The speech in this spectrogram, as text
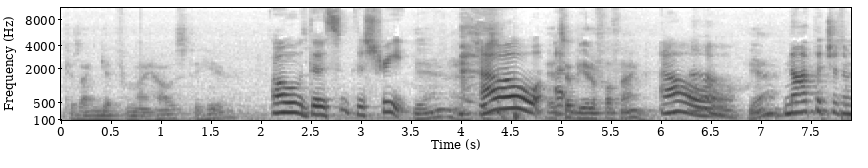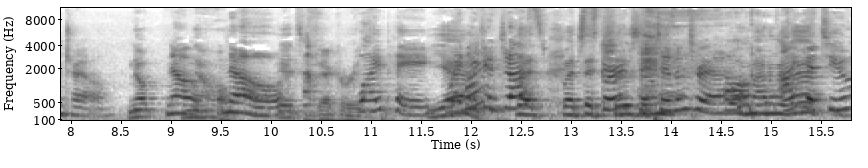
because I can get from my house to here. Oh, the s- the street. Yeah. It's, just- Oh, it's I- a beautiful thing. Oh. oh. Yeah. Not the Chisholm Trail. Nope. No, No. no. It's Vickery. Why pay Yeah, when you can just but- but the skirt Chisholm- the Chisholm Trail? Well, not only I that, get you.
